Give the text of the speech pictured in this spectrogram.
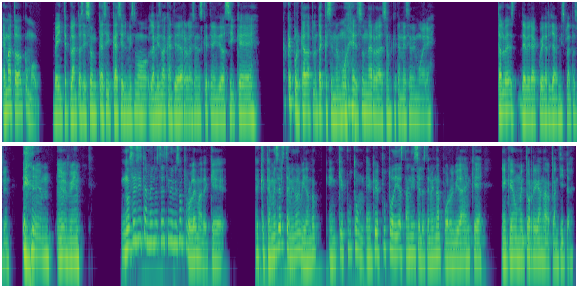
he matado como 20 plantas y son casi, casi el mismo, la misma cantidad de relaciones que he tenido. Así que creo que por cada planta que se me muere es una relación que también se me muere. Tal vez debería cuidar ya mis plantas bien. en fin. No sé si también ustedes tienen el mismo problema de que, de que también se les termina olvidando en qué puto, en qué puto día están y se les termina por olvidar en qué, en qué momento riegan a la plantita.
